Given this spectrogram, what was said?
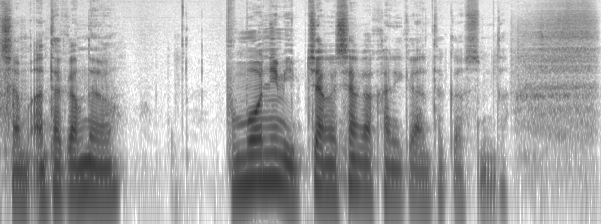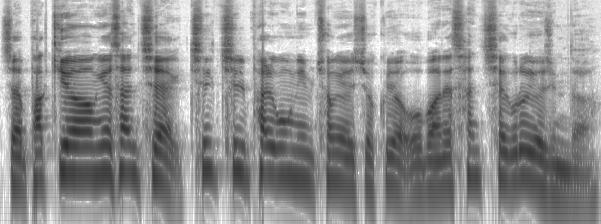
참 안타깝네요. 부모님 입장을 생각하니까 안타깝습니다. 자, 박기영의 산책 7780님 청해 주셨고요. 5반의 산책으로 이어집니다.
